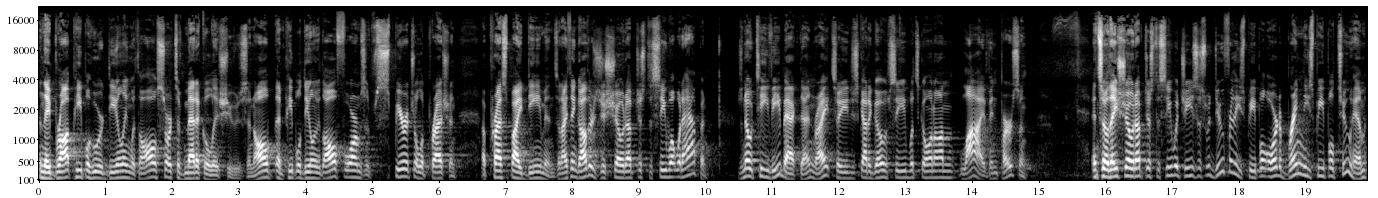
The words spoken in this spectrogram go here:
And they brought people who were dealing with all sorts of medical issues and, all, and people dealing with all forms of spiritual oppression, oppressed by demons. And I think others just showed up just to see what would happen. There's no TV back then, right? So you just got to go see what's going on live in person. And so they showed up just to see what Jesus would do for these people or to bring these people to him.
